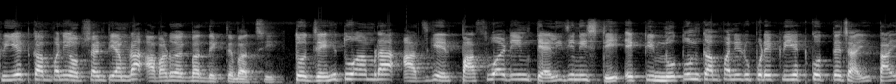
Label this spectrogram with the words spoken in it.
ক্রিয়েট কোম্পানি অপশানটি আমরা আবারও একবার দেখতে পাচ্ছি। তো যেহেতু আমরা আজকের পাসওয়ার্ড ইন ট্যালি জিনিসটি একটি নতুন কোম্পানির উপরে ক্রিয়েট করতে চাই, তাই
